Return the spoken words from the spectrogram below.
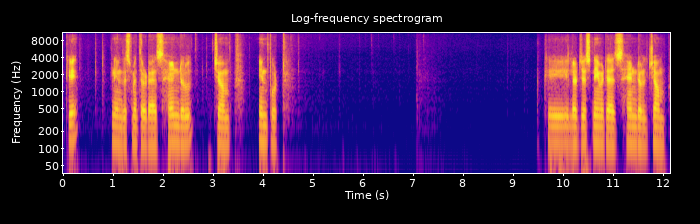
Okay name this method as handle jump input. Okay let's just name it as handle jump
